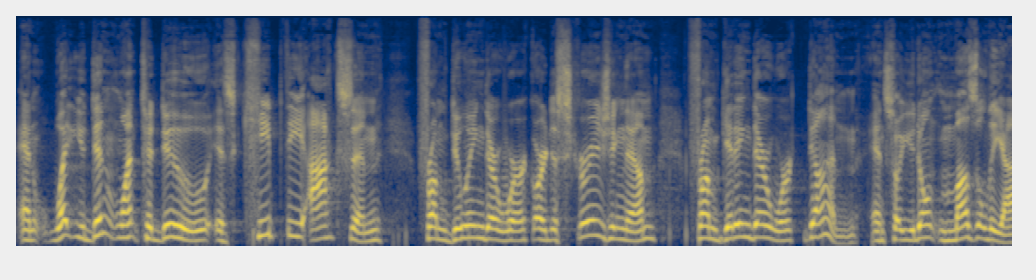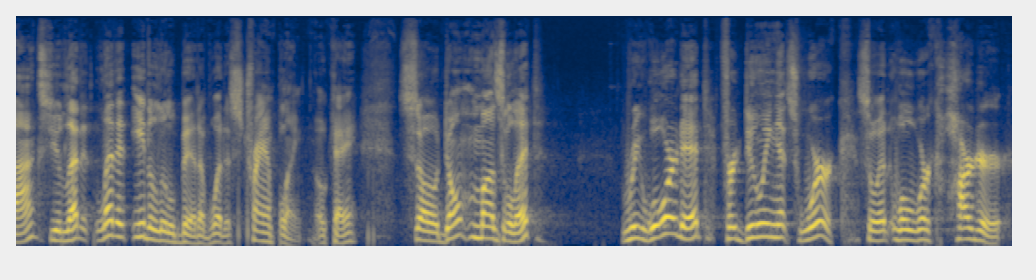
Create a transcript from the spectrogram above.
and what you didn't want to do is keep the oxen from doing their work or discouraging them from getting their work done and so you don't muzzle the ox you let it let it eat a little bit of what it's trampling okay so don't muzzle it reward it for doing its work so it will work harder.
